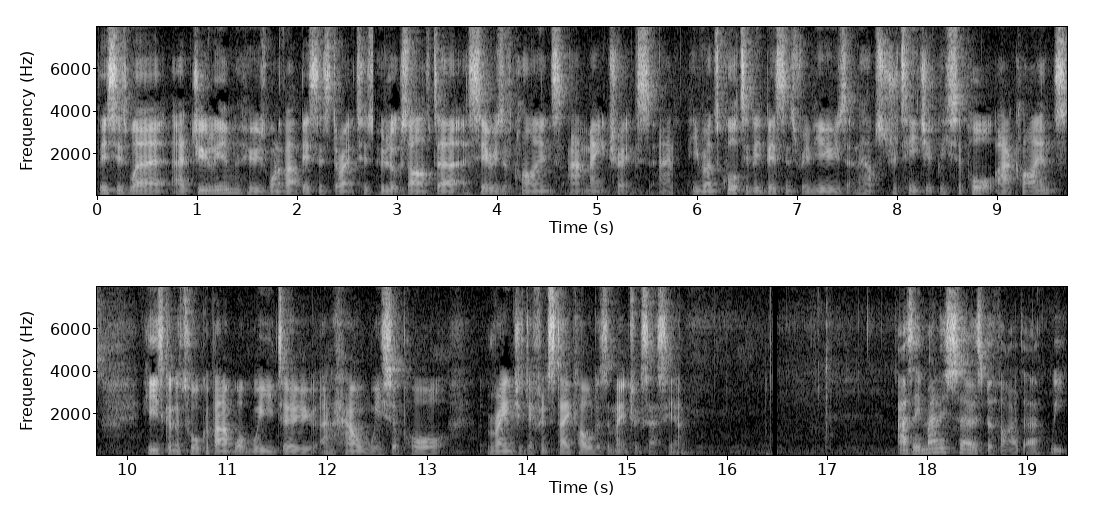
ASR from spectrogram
this is where uh, Julian, who's one of our business directors, who looks after a series of clients at Matrix, and he runs quarterly business reviews and helps strategically support our clients. He's going to talk about what we do and how we support a range of different stakeholders at Matrix SCM. As a managed service provider, we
